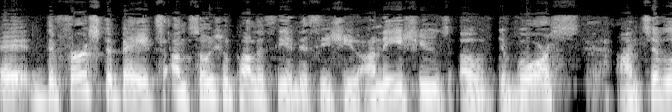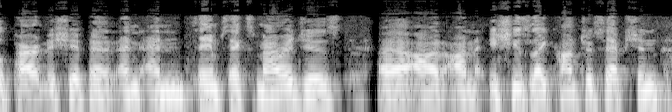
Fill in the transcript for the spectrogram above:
Uh, the first debates on social policy in this issue, on the issues of divorce, on civil partnership and, and, and same-sex marriages, uh, on, on, issues like contraception,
